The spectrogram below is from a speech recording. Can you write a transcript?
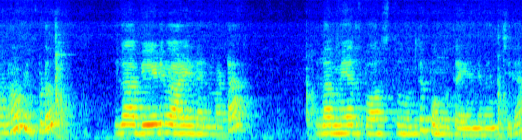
మనం ఇప్పుడు ఇలా వేడి ఆయిల్ అనమాట ఇలా మీద పోస్తూ ఉంటే పొంగుతాయండి మంచిగా.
